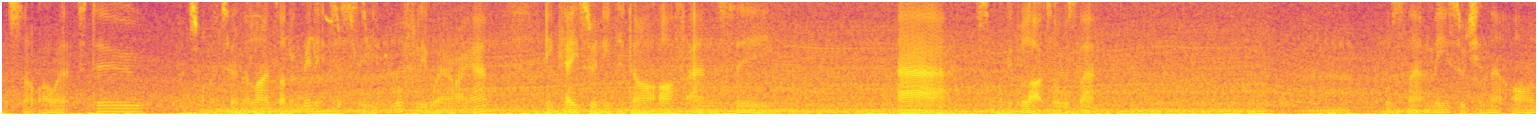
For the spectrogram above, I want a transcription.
That's not what I wanted to do. I just want to turn the lines on a minute to see roughly where I am in case we need to dart off and see ah somebody blocked or was that was that me switching that on?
